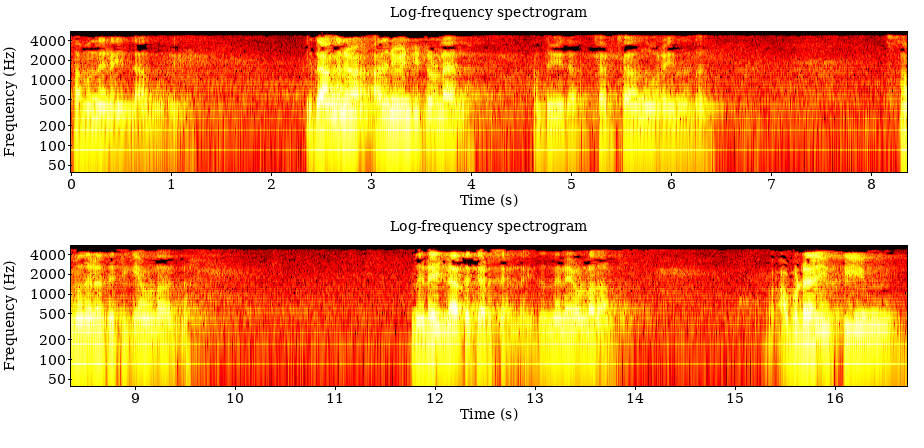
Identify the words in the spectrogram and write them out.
സമനിലയില്ല എന്ന് പറയും ഇതങ്ങനെ അതിനു വേണ്ടിയിട്ടുള്ളതല്ല. അദ്വൈത ചർച്ച എന്ന് പറയുന്നത് സമനില തെറ്റിക്കാനുള്ളതല്ല. നിലയില്ലാത്ത ചർച്ചയല്ല. ഇത് നിലയുള്ളതാണ്. അവിടെ യുക്തിയും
